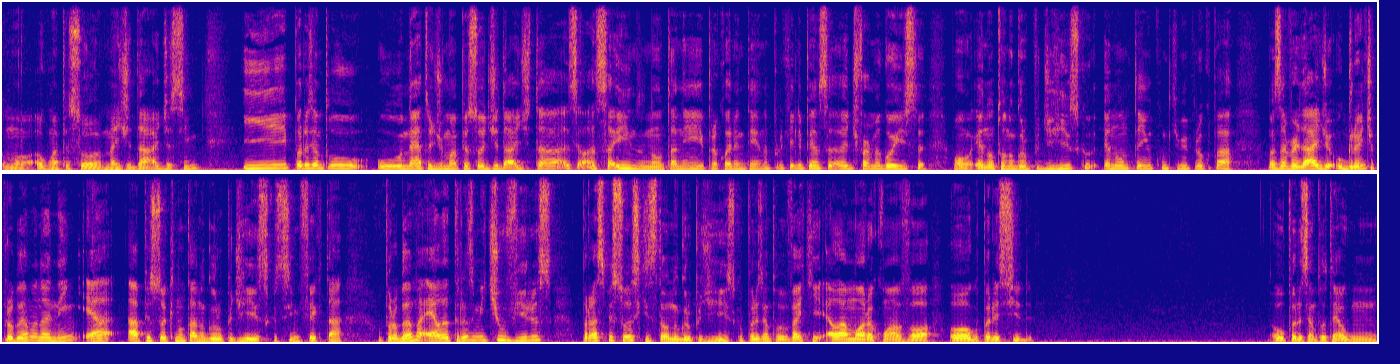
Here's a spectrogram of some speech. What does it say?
uma, alguma pessoa mais de idade, assim, e, por exemplo, o neto de uma pessoa de idade tá, sei lá, saindo, não tá nem aí pra quarentena porque ele pensa de forma egoísta. Bom, eu não tô no grupo de risco, eu não tenho com que me preocupar. Mas na verdade, o grande problema não é nem a pessoa que não tá no grupo de risco se infectar. O problema é ela transmitir o vírus para as pessoas que estão no grupo de risco. Por exemplo, vai que ela mora com a avó ou algo parecido. Ou, por exemplo, tem algum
